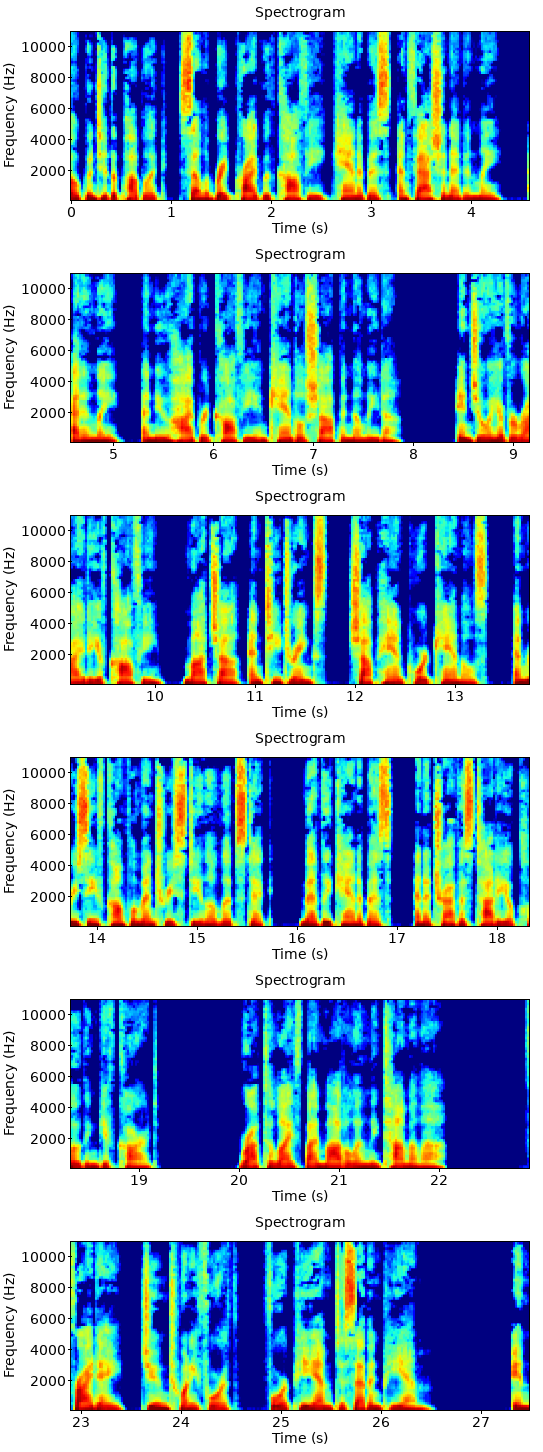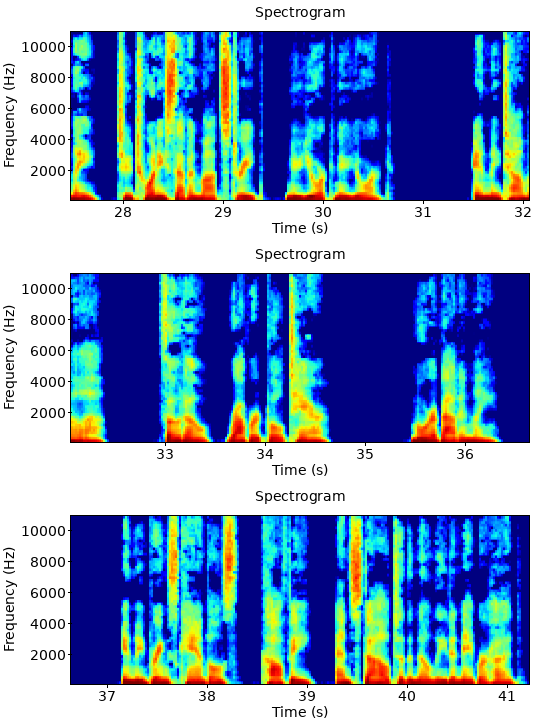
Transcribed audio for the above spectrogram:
Open to the public, celebrate Pride with coffee, cannabis, and fashion at Inley. At Inley, a new hybrid coffee and candle shop in Nolita. Enjoy a variety of coffee, matcha, and tea drinks, shop hand poured candles, and receive complimentary Stila lipstick, Medley cannabis, and a Travis Tadio clothing gift card. Brought to life by model Inley Tamala. Friday, June 24th, 4 p.m. to 7 p.m. Inley, 227 Mott Street, New York, New York. Inley Tamala. Photo Robert Voltaire. More about Inley. Inley brings candles, coffee, and style to the Nolita neighborhood.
